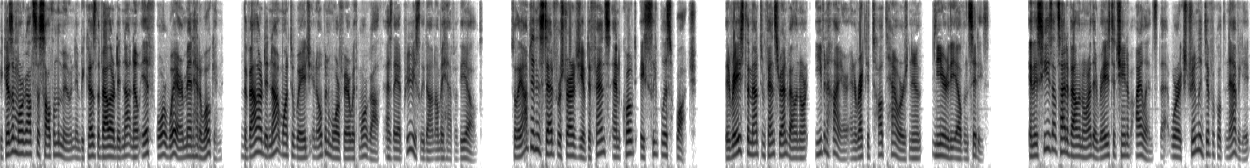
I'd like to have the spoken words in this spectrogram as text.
Because of Morgoth's assault on the moon, and because the Valar did not know if or where men had awoken, the Valar did not want to wage an open warfare with Morgoth as they had previously done on behalf of the elves. So they opted instead for a strategy of defense and, quote, a sleepless watch. They raised the mountain fence around Valinor even higher and erected tall towers near, near the elven cities. In the seas outside of Valinor, they raised a chain of islands that were extremely difficult to navigate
